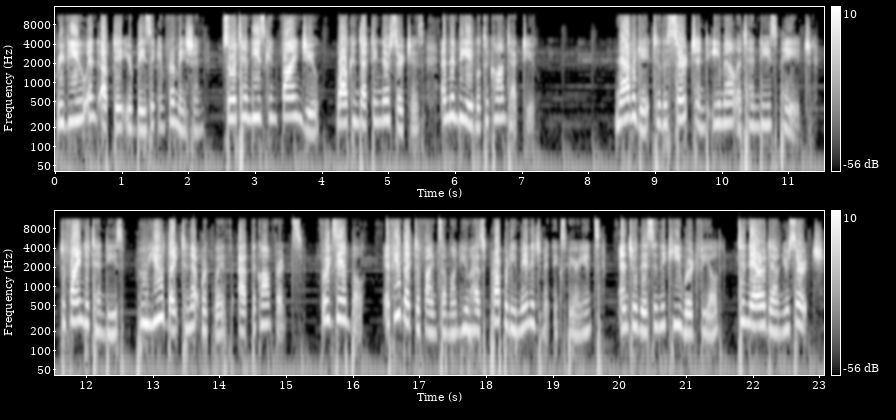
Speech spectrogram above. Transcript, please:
Review and update your basic information so attendees can find you while conducting their searches and then be able to contact you. Navigate to the Search and Email Attendees page to find attendees who you'd like to network with at the conference. For example, if you'd like to find someone who has property management experience, enter this in the keyword field to narrow down your search.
